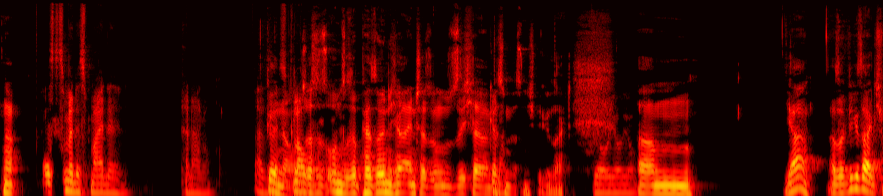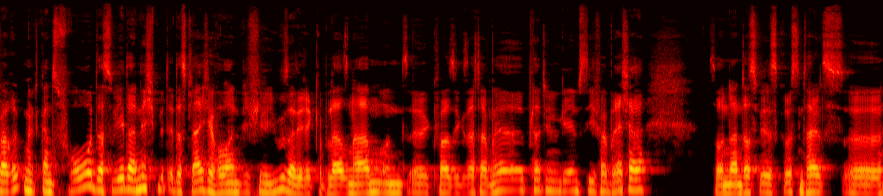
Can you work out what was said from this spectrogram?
Ja. Das ist zumindest meine, keine Ahnung. Also genau, das, das, ist unsere persönliche Einschätzung. Sicher genau. wissen wir es nicht, wie gesagt. Jo, jo, jo. Ähm, ja, also wie gesagt, ich war rückblickend ganz froh, dass wir da nicht mit in das gleiche Horn wie viele User direkt geblasen haben und äh, quasi gesagt haben, äh, Platinum Games, die Verbrecher, sondern dass wir es größtenteils äh,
